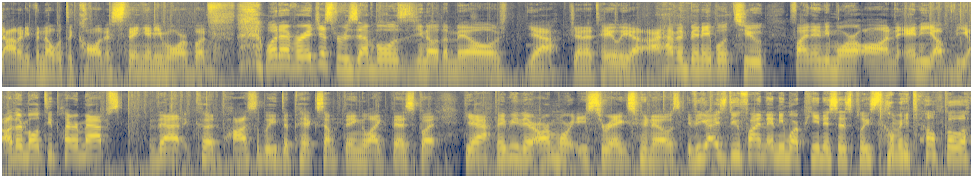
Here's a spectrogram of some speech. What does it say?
I don't even know what to call this thing anymore, but whatever. It just resembles, you know, the male, yeah, genitalia. I haven't been able to find any more on any of the other multiplayer maps that could possibly depict something like this. But yeah, maybe there are more Easter eggs, who knows. If you guys do find any more penises, please tell me down below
